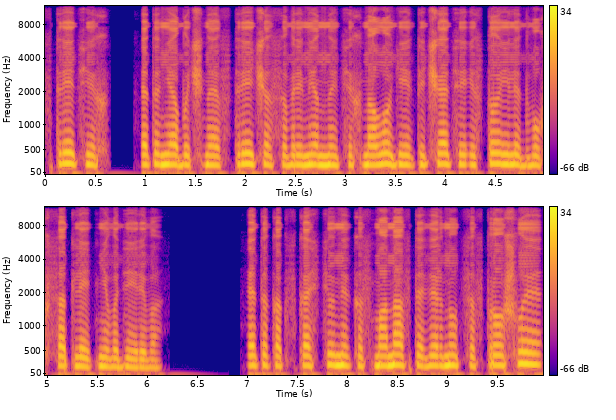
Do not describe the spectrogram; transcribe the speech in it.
В-третьих, это необычная встреча современной технологии печати из 100 или 200-летнего дерева. Это как в костюме космонавта вернуться в прошлое,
